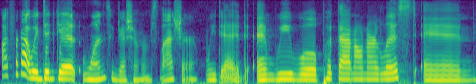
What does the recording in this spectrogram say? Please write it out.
I forgot we did get one suggestion from Slasher. We did. And we will put that on our list and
